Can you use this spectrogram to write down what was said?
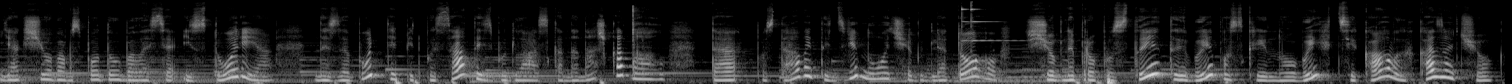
Якщо вам сподобалася історія, не забудьте підписатись, будь ласка, на наш канал та поставити дзвіночок для того, щоб не пропустити випуски нових цікавих казочок.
